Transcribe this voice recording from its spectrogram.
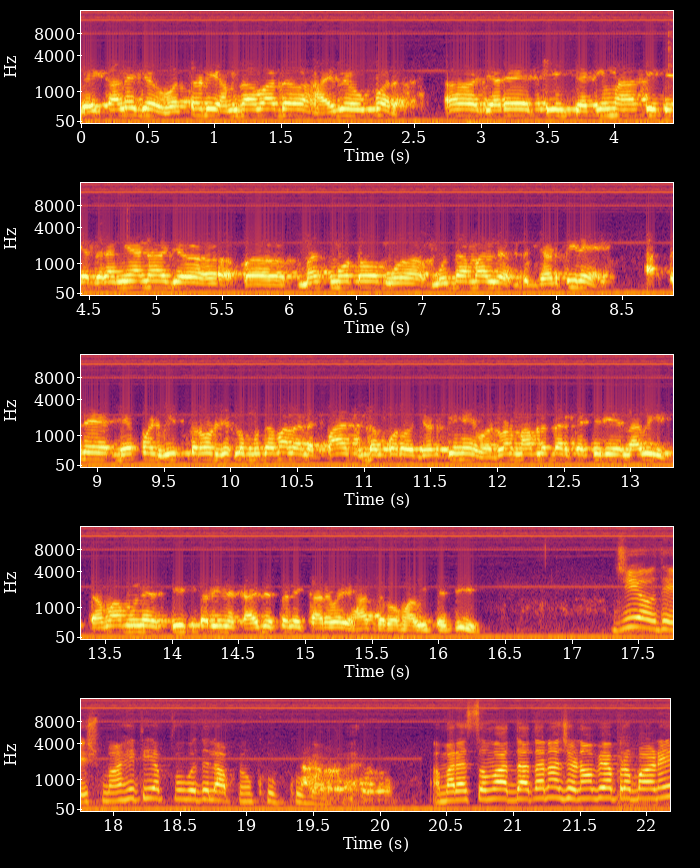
ગઈકાલે જ વસડી અમદાવાદ હાઈવે ઉપર જ્યારે ટીમ ચેકિંગમાં હતી તે દરમિયાન જ મસ્ત મોટો મુદ્દામાલ ઝડપીને, આશરે બે પોઈન્ટ વીસ કરોડ જેટલો મુદ્દામાલ અને પાંચ ડમ્પરો ઝડપીને વઢવાણ મામલતદાર કચેરીએ લાવી, તમામને સીઝ કરીને કાયદેસરની કાર્યવાહી હાથ ધરવામાં આવી છે. જી. જી અવધેશ, માહિતી આપવા બદલ આપનો ખૂબ ખૂબ આભાર. અમારા સંવાદદાતાના જણાવ્યા પ્રમાણે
